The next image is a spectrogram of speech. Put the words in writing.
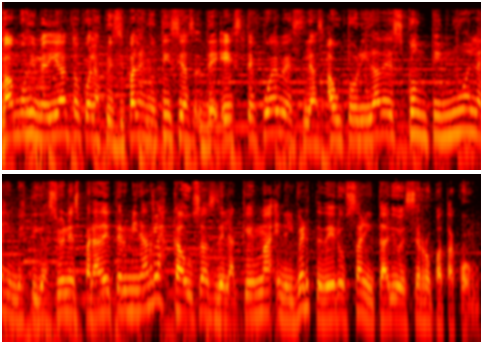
Vamos inmediato con las principales noticias de este jueves. Las autoridades continúan las investigaciones para determinar las causas de la quema en el vertedero sanitario de Cerro Patacón.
